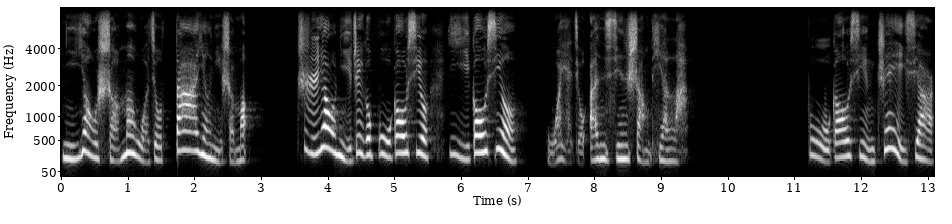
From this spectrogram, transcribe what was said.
你要什么，我就答应你什么。只要你这个不高兴一高兴，我也就安心上天啦。不高兴这下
